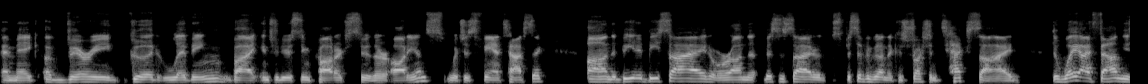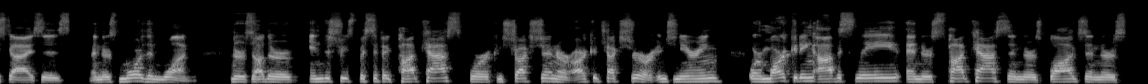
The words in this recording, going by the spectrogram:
and make a very good living by introducing products to their audience, which is fantastic. On the B2B side or on the business side, or specifically on the construction tech side, the way I found these guys is, and there's more than one. There's other industry specific podcasts for construction or architecture or engineering or marketing, obviously. And there's podcasts and there's blogs and there's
